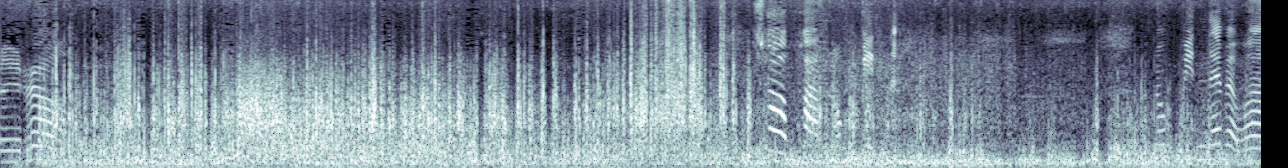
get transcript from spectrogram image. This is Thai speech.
ดยรอบชอบความนกบินอะนกบินได้แบบว่า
